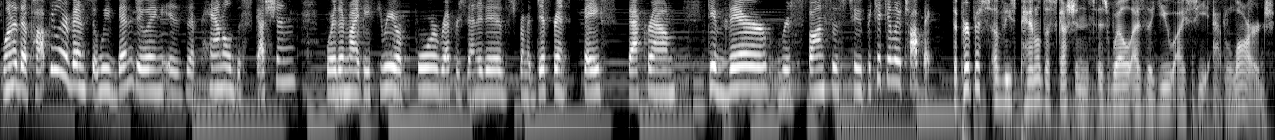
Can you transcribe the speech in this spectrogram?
One of the popular events that we've been doing is a panel discussion where there might be three or four representatives from a different faith background give their responses to particular topic. The purpose of these panel discussions, as well as the UIC at large,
